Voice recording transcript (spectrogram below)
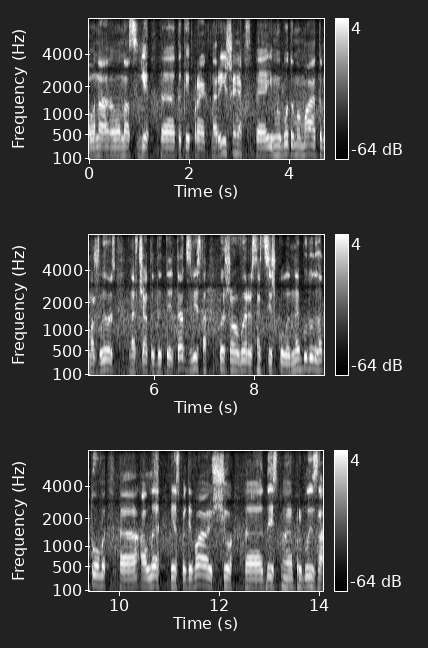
Вона у нас є е, таке проектне рішення, е, і ми будемо мати можливість навчати дітей. Так, звісно, 1 вересня ці школи не будуть готові, е, але я сподіваюся, що е, десь е, приблизно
